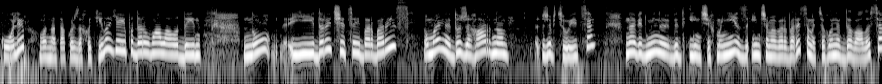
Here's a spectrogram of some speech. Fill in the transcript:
колір, вона також захотіла, я їй подарувала один. Ну і, до речі, цей барбарис у мене дуже гарно живцюється, на відміну від інших. Мені з іншими барбарисами цього не вдавалося.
